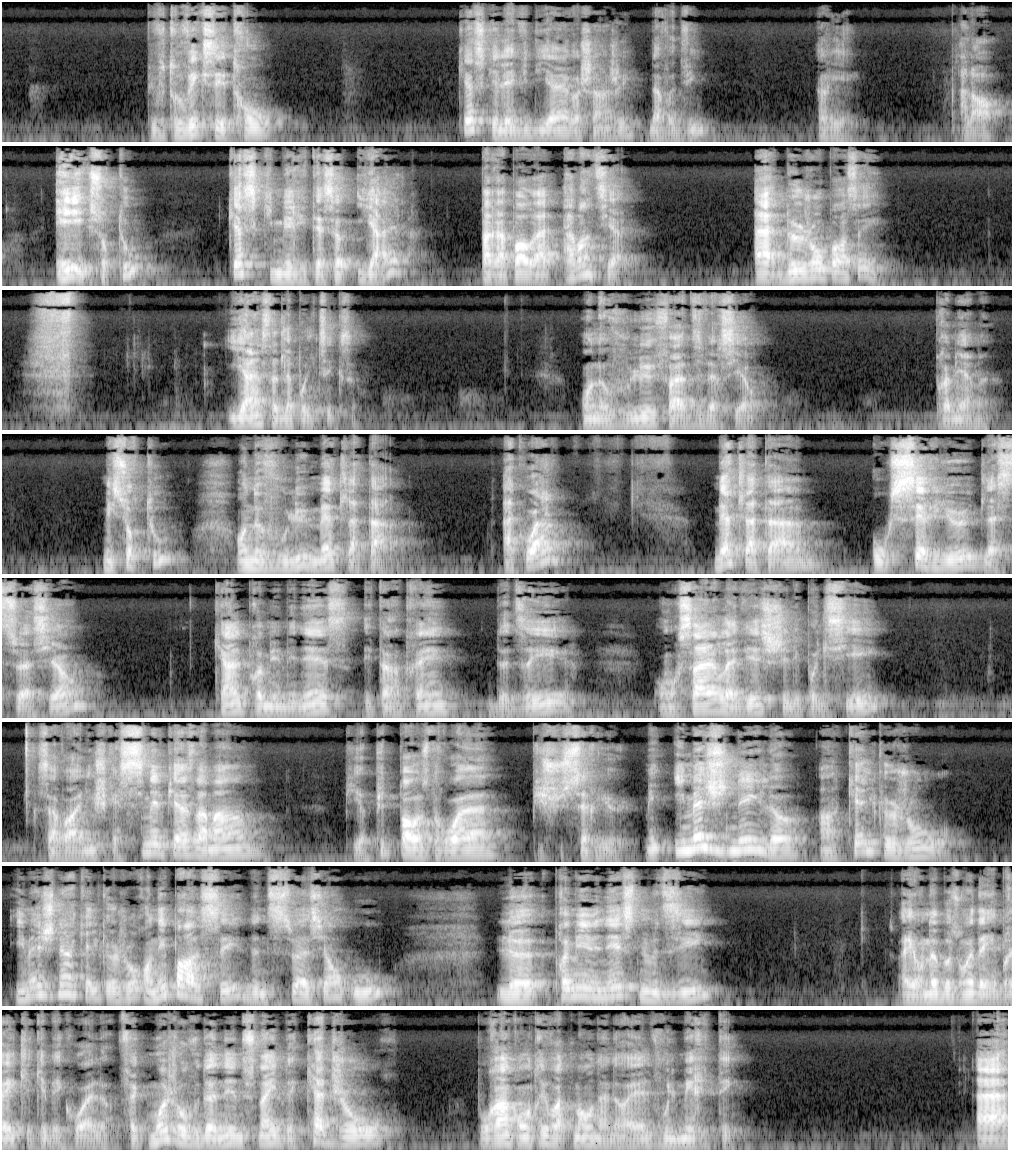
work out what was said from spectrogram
puis vous trouvez que c'est trop, qu'est-ce que la vie d'hier a changé dans votre vie? Rien. Alors, et surtout, qu'est-ce qui méritait ça hier par rapport à avant-hier, à deux jours passés? Hier, c'était de la politique, ça. On a voulu faire diversion, premièrement. Mais surtout, on a voulu mettre la table. À quoi? mettre la table au sérieux de la situation quand le premier ministre est en train de dire on serre la vis chez les policiers, ça va aller jusqu'à 6 000 pièces d'amende, puis il n'y a plus de passe-droit, puis je suis sérieux. Mais imaginez, là, en quelques jours, imaginez en quelques jours, on est passé d'une situation où le premier ministre nous dit hey, on a besoin d'un break, les Québécois, là. Fait que moi, je vais vous donner une fenêtre de quatre jours pour rencontrer votre monde à Noël, vous le méritez. Euh,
